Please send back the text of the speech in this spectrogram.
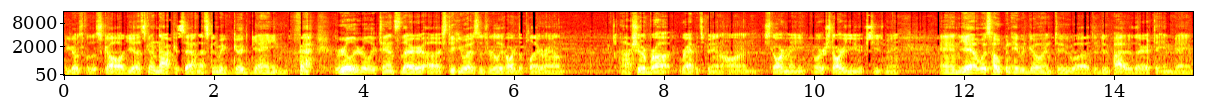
He goes for the Scald. Yeah, it's going to knock us out, and that's going to be a good game. really, really tense there. Uh, Sticky Webs is really hard to play around. I should have brought Rapid Spin on Starmie, or Staryu, excuse me. And yeah, I was hoping he would go into uh, the Dewpider there at the end game.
